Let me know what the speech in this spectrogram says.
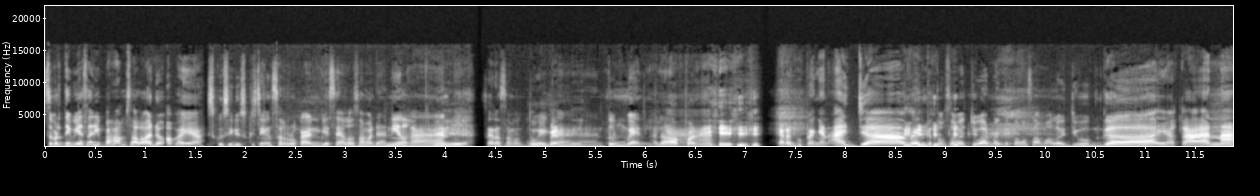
Seperti biasa di Paham selalu ada apa ya? Diskusi-diskusi yang seru kan. Biasanya lo sama Daniel kan. iya Sekarang sama gue Tumben kan. nih. Tumben. ada iya. apa nih Karena gue pengen aja, pengen ketemu sama Cuan, pengen ketemu sama lo juga, ya kan? Nah,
